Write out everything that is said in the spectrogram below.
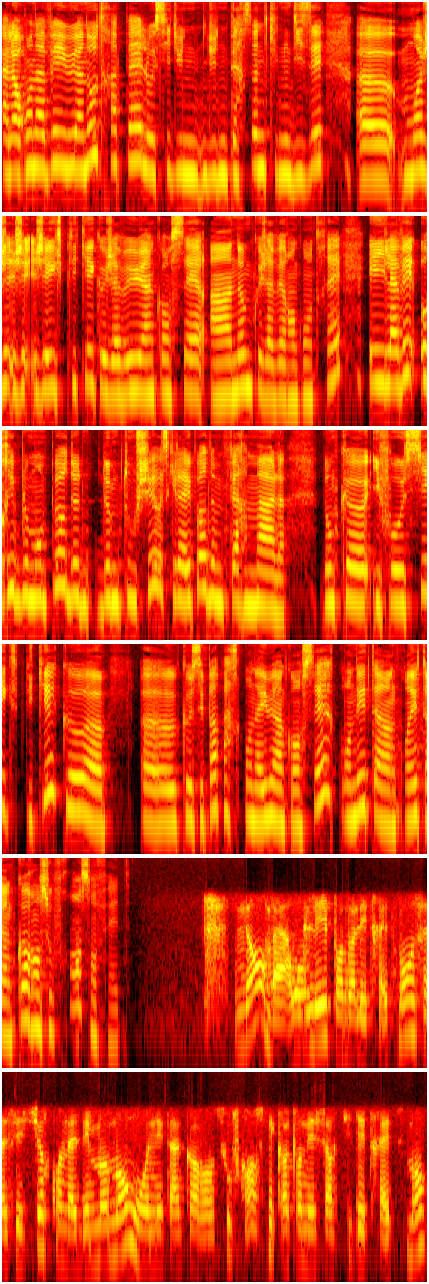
Alors, on avait eu un autre appel aussi d'une personne qui nous disait, euh, moi j'ai expliqué que j'avais eu un cancer à un homme que j'avais rencontré et il avait horriblement peur de, de me toucher parce qu'il avait peur de me faire mal. Donc, euh, il faut aussi expliquer que que c'est pas parce qu'on a eu un cancer qu'on est un qu'on est un corps en souffrance en fait. Non, bah, on l'est pendant les traitements, ça c'est sûr qu'on a des moments où on est encore en souffrance, mais quand on est sorti des traitements,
